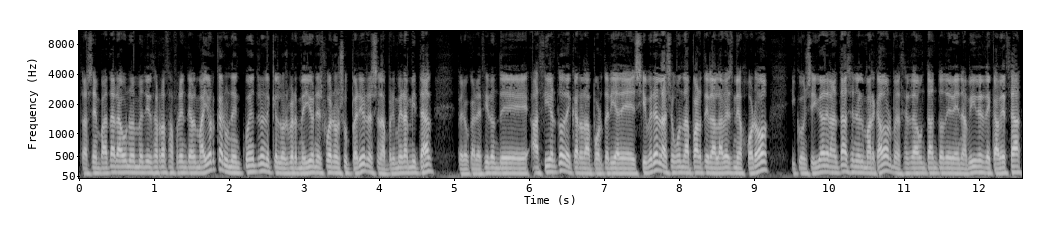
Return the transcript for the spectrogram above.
tras empatar a uno en Mendizorroza frente al Mallorca en un encuentro en el que los bermellones fueron superiores en la primera mitad, pero carecieron de acierto de cara a la portería de Sibera. En la segunda parte el Alavés mejoró y consiguió adelantarse en el marcador, merced a un tanto de Benavides de cabeza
